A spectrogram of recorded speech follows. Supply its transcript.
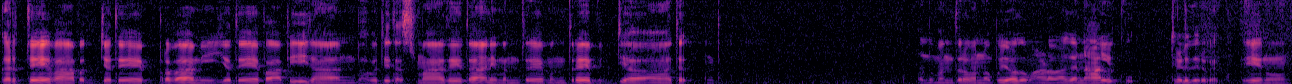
ಗರ್ತೆ ವಾ ಪದ್ಯತೆ ಪ್ರವಾಮೀಯತೆ ಪಾಪೀಜಾನ್ ಭವತಿ ತಸ್ಮಾದೇತಾನಿ ಮಂತ್ರೇ ಮಂತ್ರೇ ವಿದ್ಯಾತ್ ಒಂದು ಮಂತ್ರವನ್ನು ಉಪಯೋಗ ಮಾಡುವಾಗ ನಾಲ್ಕು ತಿಳಿದಿರಬೇಕು. ಏನು?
